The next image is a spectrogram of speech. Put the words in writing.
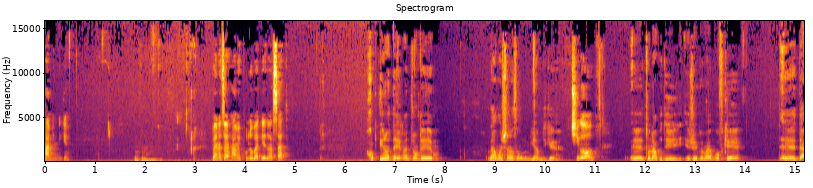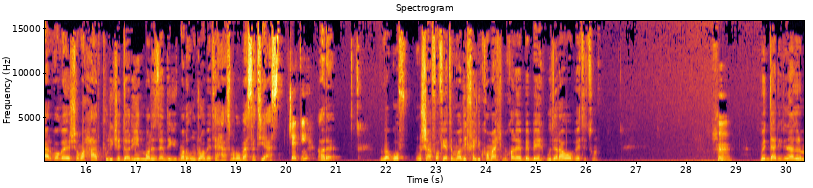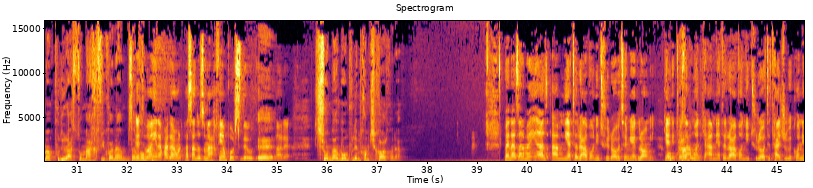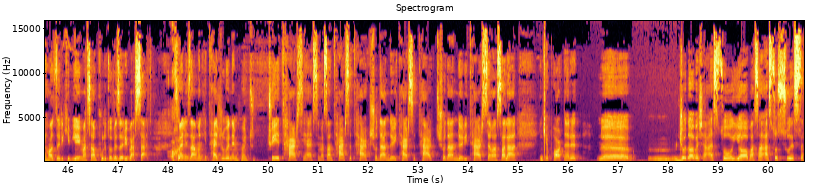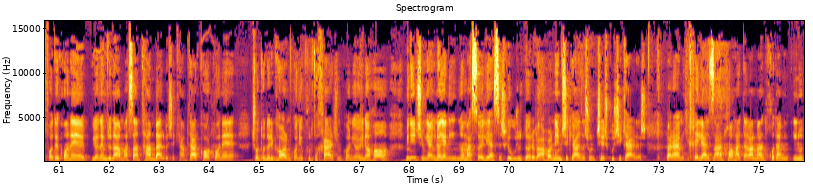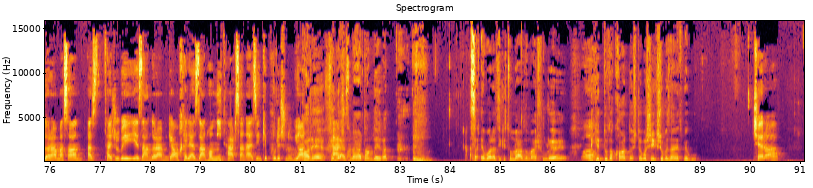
همین دیگه. به نظر همه پول باید بیاد وسط خب اینو دقیقا جمله روانشناسمون میگم دیگه چی گفت؟ تو نبودی یه جایی به من گفت که در واقع شما هر پولی که دارین مال زندگی مال اون رابطه هست مال اون وسطی هست جدی؟ آره و گفت اون شفافیت مالی خیلی کمک می‌کنه به بهبود روابطتون هم. من دلیلی نداره من پولی رو از تو مخفی کنم. مثلا اتفاقا یه نفر در مورد پسنداز مخفی هم پرسیده بود. آره. چون من با اون پول می‌خوام چیکار کنم؟ به نظر من این از امنیت روانی توی رابطه میاد رامی. یعنی خب تو همون. زمانی که امنیت روانی توی رابطه تجربه کنی حاضری که بیای مثلا پولتو بذاری وسط. آخه- ولی زمانی که تجربه نمی‌کنی تو توی ترسی هستی. مثلا ترس ترک شدن داری ترس ترد شدن داری ترس مثلا اینکه پارتنرت جدا بشه از تو یا مثلا از تو سوء استفاده کنه یا نمی‌دونم مثلا تنبل بشه کمتر کار کنه چون تو داری کار می‌کنی و پولتو خرج می‌کنی و ایناها می‌دونی چی میگم؟ اینا یعنی اینا مسائلی هستش که وجود داره به هر حال. نمیشه که ازشون چشم پوشی کردش. برای همین که خیلی از زنها حداقل من خودم اینو دارم مثلا از تجربه یه زن دارم میگم. خیلی از زنها میترسن از اینکه پولشون رو بیان آره خیلی از. مردم دقیقا اصلا عبارتی که تو مردم مشهوره اینه که دو تا کارت داشته باشه یکشو بزنت بگو. چرا؟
